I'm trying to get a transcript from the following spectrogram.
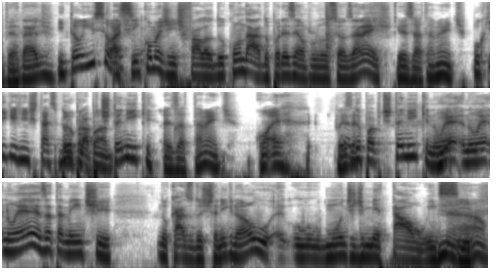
Verdade. Então, isso eu acho. Assim como a gente fala do Condado, por exemplo, no Senhor dos Anéis. Exatamente. Por que, que a gente tá se Do próprio preocupando? Titanic. Exatamente. Com- É, é, é. do próprio Titanic. Não E é, não, é, não é exatamente. No caso do Titanic, não é o, o monte de metal em si. Não.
